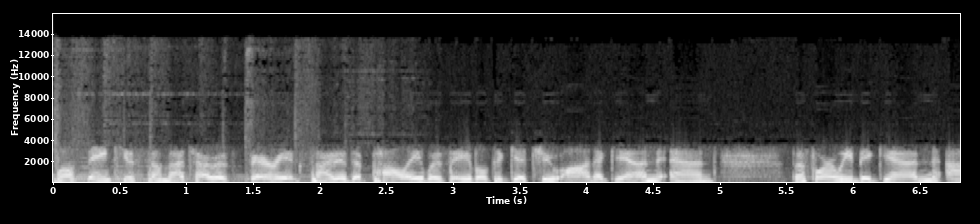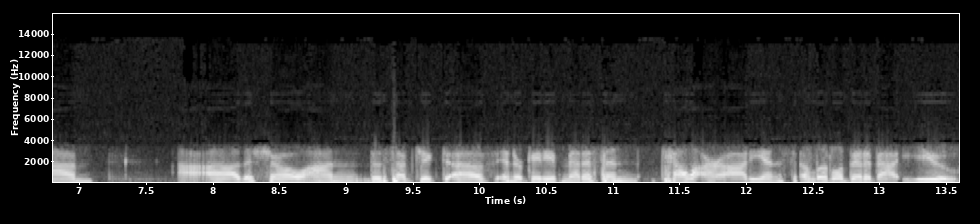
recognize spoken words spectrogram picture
Well, thank you so much. I was very excited that Polly was able to get you on again. And before we begin, um, uh, the show on the subject of integrative medicine. Tell our audience a little bit about you.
